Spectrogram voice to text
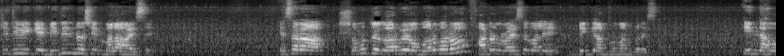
পৃথিবীকে বিদীর্ণশীল বলা হয়েছে। এছাড়া সমুদ্র গর্ভেও বড় বড় ফাটল রয়েছে বলে বিজ্ঞান প্রমাণ করেছে। ইন্নাহু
